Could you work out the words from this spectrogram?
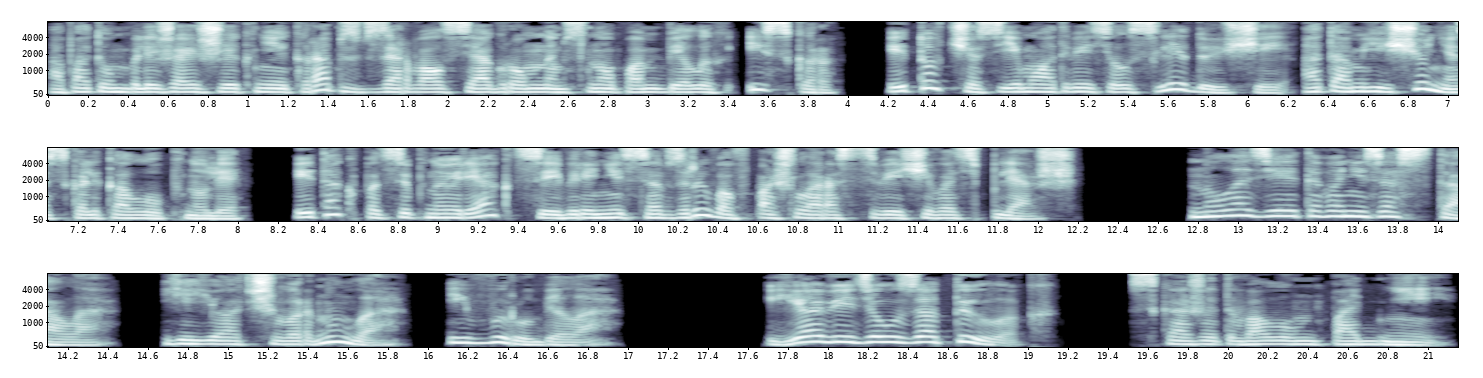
а потом ближайший к ней крабс взорвался огромным снопом белых искр, и тотчас ему ответил следующий, а там еще несколько лопнули, и так по цепной реакции вереница взрывов пошла расцвечивать пляж. Но Лази этого не застала. Ее отшвырнула и вырубила. «Я видел затылок», — скажет валун под ней.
